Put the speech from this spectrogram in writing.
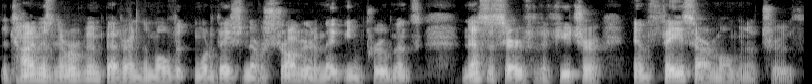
the time has never been better and the motivation never stronger to make the improvements necessary for the future and face our moment of truth.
